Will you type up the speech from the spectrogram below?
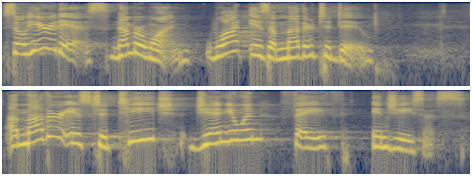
So here it is. Number one, what is a mother to do? A mother is to teach genuine faith in Jesus.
